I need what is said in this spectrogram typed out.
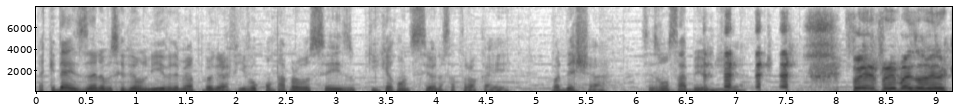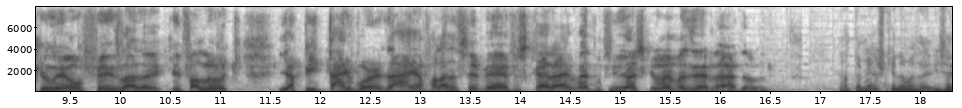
daqui 10 anos eu vou escrever um livro da minha autobiografia e vou contar para vocês o que, que aconteceu nessa troca aí. Pode deixar. Vocês vão saber um dia. foi, foi mais ou menos o que o Leão fez lá, né? que ele falou que ia pintar e bordar, ia falar da CBF, os caralho, mas no fim eu acho que não vai fazer nada, mano. Não, também acho que não, mas ali já.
